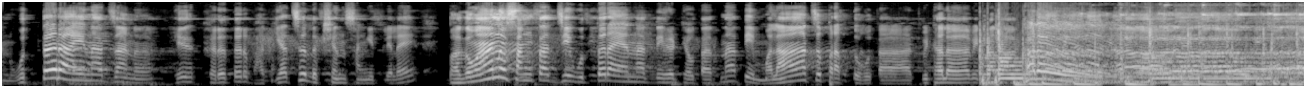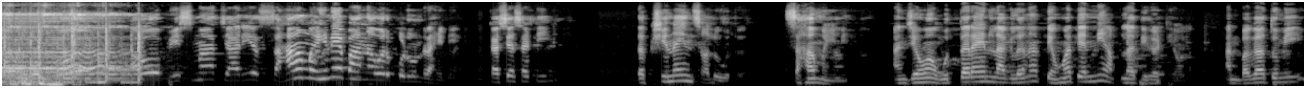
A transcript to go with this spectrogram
आणि उत्तर आयनात जाणं हे खरं तर भाग्याचं लक्षण सांगितलेलं आहे. भगवान सांगतात जे उत्तर आयनात देह ठेवतात ना ते मलाच प्राप्त होतात. विठाल विठाल अहो भीष्माचार्य सहा महिने बाणावर पडून राहिले. कशासाठी? दक्षिणायन चालू होतं. सहा महिने. आणि जेव्हा उत्तरायण लागलं ना तेव्हा त्यांनी आपला देह ठेवला. आणि बघा तुम्ही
